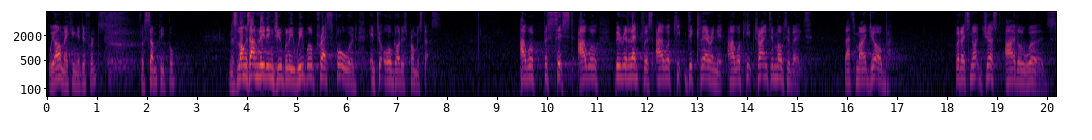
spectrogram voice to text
We are making a difference for some people. And as long as I'm leading Jubilee, we will press forward into all God has promised us. I will persist. I will be relentless. I will keep declaring it. I will keep trying to motivate. That's my job. But it's not just idle words,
